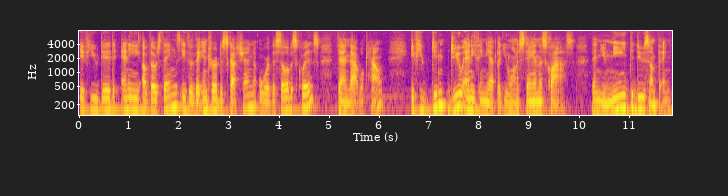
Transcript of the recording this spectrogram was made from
if you did any of those things, either the intro discussion or the syllabus quiz, then that will count. If you didn't do anything yet but you want to stay in this class, then you need to do something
